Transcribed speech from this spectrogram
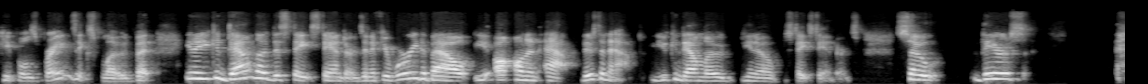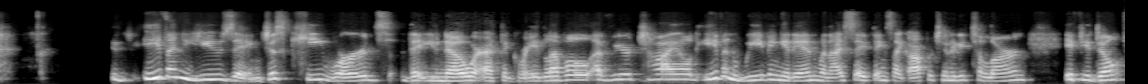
people's brains explode, but you know, you can download the state standards. And if you're worried about on an app, there's an app, you can download, you know, state standards. So there's even using just keywords that you know are at the grade level of your child, even weaving it in when I say things like opportunity to learn, if you don't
